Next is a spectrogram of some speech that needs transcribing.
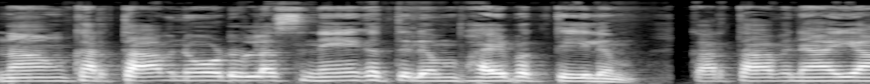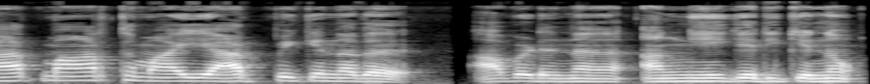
നാം കർത്താവിനോടുള്ള സ്നേഹത്തിലും ഭയഭക്തിയിലും കർത്താവിനായി ആത്മാർത്ഥമായി അർപ്പിക്കുന്നത് അവിടുന്ന് അംഗീകരിക്കുന്നു.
